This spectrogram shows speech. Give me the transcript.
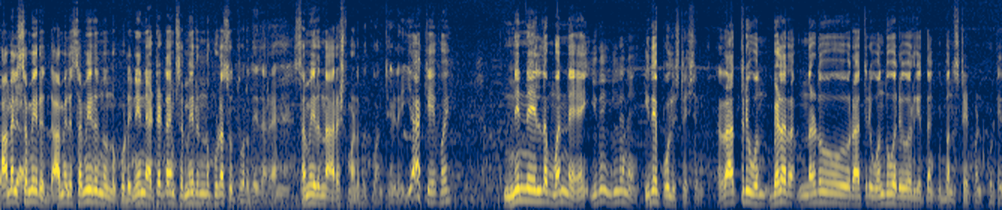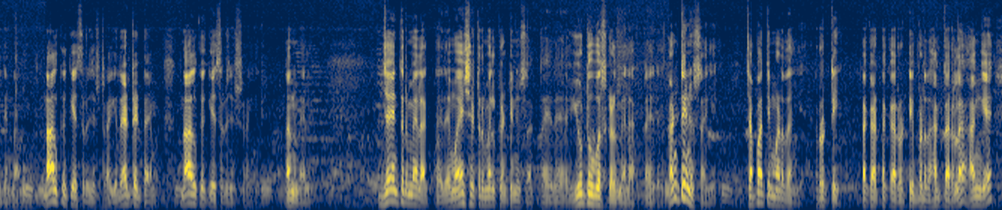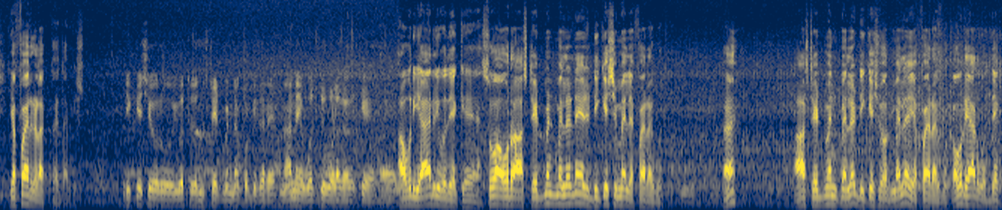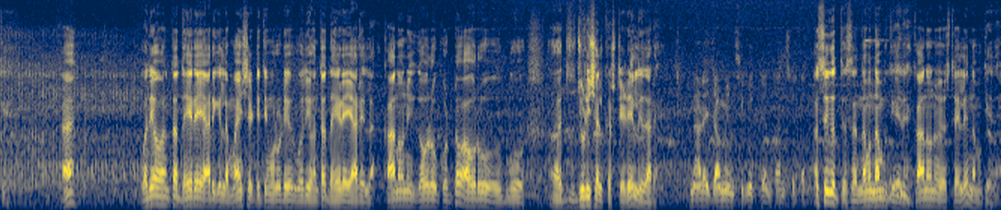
ಆಮೇಲೆ ಸಮೀರಿಂದ ಆಮೇಲೆ ಸಮೀರನ್ನು ಕೊಡಿ ನಿನ್ನೆ ಅಟ್ ಎ ಟೈಮ್ ಸಮೀರನ್ನು ಕೂಡ ಸುತ್ತುವರೆದಿದ್ದಾರೆ. ಸಮೀರನ್ನು ಅರೆಸ್ಟ್ ಮಾಡಬೇಕು ಅಂತ ಹೇಳಿ. ಯಾಕೆ ವೈ? ನಿನ್ನೆ ಇಲ್ಲದ ಮೊನ್ನೆ ಇದೇ ಇಲ್ಲೇ ಇದೇ ಪೊಲೀಸ್ ಸ್ಟೇಷನ್ ರಾತ್ರಿ ಒಂದು ಬೆಳ ನಡು ರಾತ್ರಿ ಒಂದೂವರೆವರೆಗೆ ತನಕ ಬಂದು ಸ್ಟೇಟ್ಮೆಂಟ್ ಕೊಟ್ಟಿದ್ದೀನಿ ನಾನು. ನಾಲ್ಕು ಕೇಸ್ ರಿಜಿಸ್ಟರ್ ಆಗಿದೆ ಅಟ್ ಎ ಟೈಮ್ ನಾಲ್ಕು ಕೇಸ್ ರಿಜಿಸ್ಟರ್ ಆಗಿದೆ ನನ್ನ ಮೇಲೆ. ಜಯಂತರ ಮೇಲೆ ಆಗ್ತಾ ಇದೆ ಮಹೇಶ್ ಶೆಟ್ಟರ್ ಮೇಲೆ ಕಂಟಿನ್ಯೂಸ್ ಆಗ್ತಾ ಇದೆ ಯೂಟ್ಯೂಬರ್ಸ್ಗಳ ಮೇಲೆ ಆಗ್ತಾ ಇದೆ. ಕಂಟಿನ್ಯೂಸ್ ಆಗಿ. ಚಪಾತಿ ಮಾಡ್ದಂಗೆ ರೊಟ್ಟಿ ಟಕ ಟಕ ರೊಟ್ಟಿ ಬಡ್ದು ಹಾಕ್ತಾರಲ್ಲ ಹಾಗೆ ಎಫ್ ಐ ಆರ್ಗಳಾಗ್ತಾ ಇದ್ದಾವೆ ಇಷ್ಟು. ಡಿ ಕೆ ಶಿ ಅವರು ಇವತ್ತು ಒಂದು ಸ್ಟೇಟ್ಮೆಂಟ್ನ ಕೊಟ್ಟಿದ್ದಾರೆ. ನಾನೇ ಒದ್ದು ಒಳಗಾಗಕ್ಕೆ ಅವ್ರು ಯಾರು ಓದ್ಯಾಕೆ ಸೊ ಅವರು ಆ ಸ್ಟೇಟ್ಮೆಂಟ್ ಮೇಲೇ ಡಿ ಕೆ ಶಿ ಮೇಲೆ ಎಫ್ ಐ ಆರ್ ಆಗಬೇಕು. ಹಾಂ? ಆ ಸ್ಟೇಟ್ಮೆಂಟ್ ಮೇಲೆ ಡಿ ಕೆ ಶಿ ಅವ್ರ ಮೇಲೆ ಎಫ್ ಐ ಆರ್ ಆಗಬೇಕು. ಅವ್ರು ಯಾರು ಒದ್ದಕ್ಕೆ? ಹಾಂ? ಒದೆಯುವಂಥ ಧೈರ್ಯ ಯಾರಿಗಿಲ್ಲ. ಮಹೇಶ್ ಶೆಟ್ಟಿ ತಿಮ್ಮರುಡಿ ಅವ್ರಿಗೆ ಒದೆಯುವಂಥ ಧೈರ್ಯ ಯಾರಿಲ್ಲ. ಕಾನೂನಿಗೆ ಗೌರವ ಕೊಟ್ಟು ಅವರು ಜುಡಿಷಿಯಲ್ ಕಸ್ಟಡಿಯಲ್ಲಿ ಇದ್ದಾರೆ. ನಾಳೆ ಜಾಮೀನು ಸಿಗುತ್ತೆ ಅಂತ ಅನಿಸುತ್ತೆ ಸಿಗುತ್ತೆ ಸರ್. ನಮ್ಮ ನಂಬಿಕೆ ಇದೆ. ಕಾನೂನು ವ್ಯವಸ್ಥೆಯಲ್ಲಿ ನಂಬಿಕೆ ಇದೆ.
